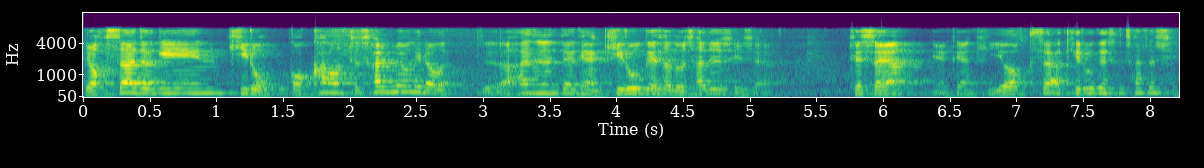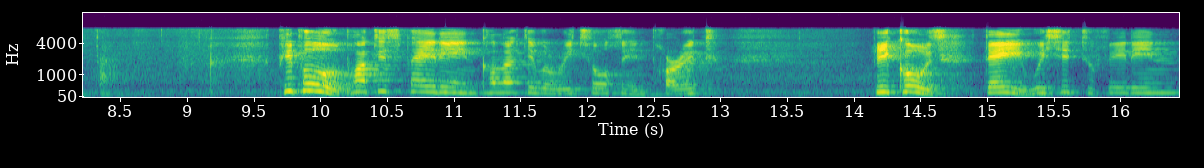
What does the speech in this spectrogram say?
역사적인 기록, 어카운트, 설명이라고 하는데 그냥 기록에서도 찾을 수 있어요. 됐어요? 예, 그냥 기, 역사 기록에서 찾을 수 있다. People participate in collective rituals in part because they wish to fit in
